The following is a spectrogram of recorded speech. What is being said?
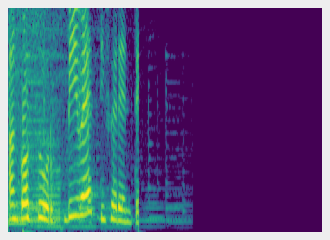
Angosur vive diferente.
